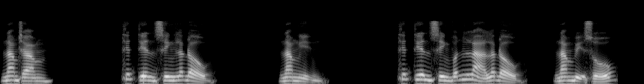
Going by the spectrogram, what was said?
500. Thiết tiên sinh lắc đầu. 5.000. Thiết tiên sinh vẫn là lắc đầu, 5 vị số.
